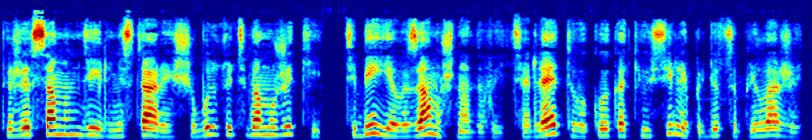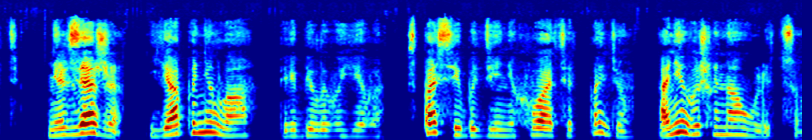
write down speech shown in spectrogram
«Ты же в самом деле не старый еще, будут у тебя мужики. Тебе, Ева, замуж надо выйти, а для этого кое-какие усилия придется приложить. Нельзя же!» «Я поняла», — перебила его Ева спасибо дине хватит пойдем. Они вышли на улицу.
